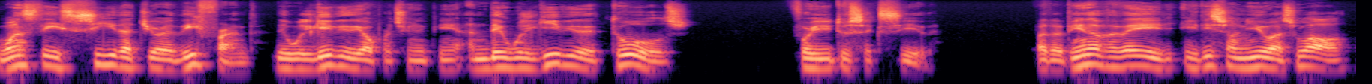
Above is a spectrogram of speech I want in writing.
once they see that you're different, they will give you the opportunity and they will give you the tools for you to succeed. But at the end of the day, it is on you as well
